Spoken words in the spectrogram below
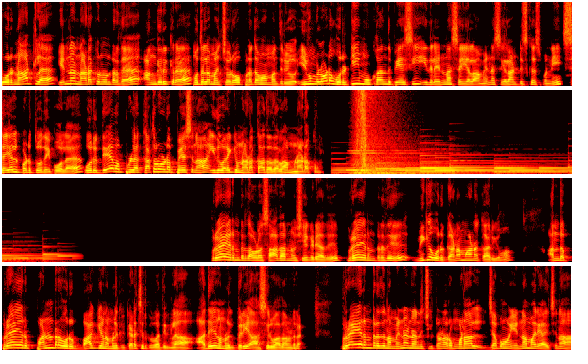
ஒரு நாட்டுல என்ன நடக்கணும்ன்றத அங்க இருக்கிற முதலமைச்சரோ பிரதம மந்திரியோ இவங்களோட ஒரு டீம் உட்கார்ந்து பேசி இதுல என்ன செய்யலாம் என்ன செய்யலாம் டிஸ்கஸ் பண்ணி செயல்படுத்துவதை போல ஒரு தேவ புள்ள கத்தரோட பேசினா இதுவரைக்கும் நடக்காததெல்லாம் நடக்கும். ப்ரேயர்ன்றது அவ்வளோ சாதாரண விஷயம் கிடையாது. ப்ரேயர்ன்றது மிக ஒரு கனமான காரியம். அந்த ப்ரேயர் பண்ற ஒரு பாக்கியம் நம்மளுக்கு கிடைச்சிருக்கு பாத்தீங்களா? அதே நம்மளுக்கு பெரிய ஆசீர்வாதம்ன்றேன். ப்ரேயர்ன்றது நம்ம என்ன நினைச்சுக்கிட்டோம்னா ரொம்ப நாள் ஜெபம் என்ன மாதிரி ஆயிடுச்சுன்னா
